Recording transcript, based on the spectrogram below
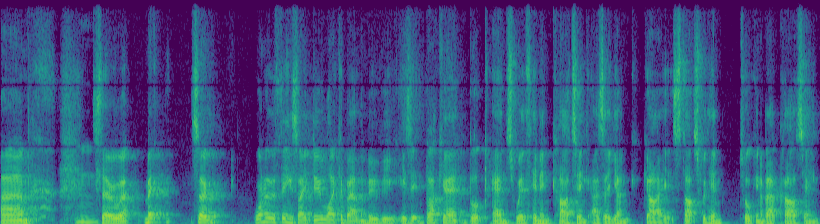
Um, So, uh, so one of the things I do like about the movie is it book book ends with him in karting as a young guy. It starts with him talking about karting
